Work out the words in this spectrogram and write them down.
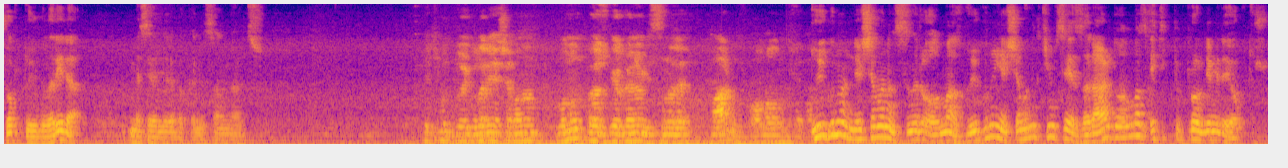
çok duygularıyla meselelere bakan insanlardır. Peki bu duyguları yaşamanın, bunun özgürlüğünün bir sınırı var mı? Olmalı mı? Duygunun yaşamanın sınırı olmaz. Duygunun yaşamanın kimseye zararı da olmaz, etik bir problemi de yoktur.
